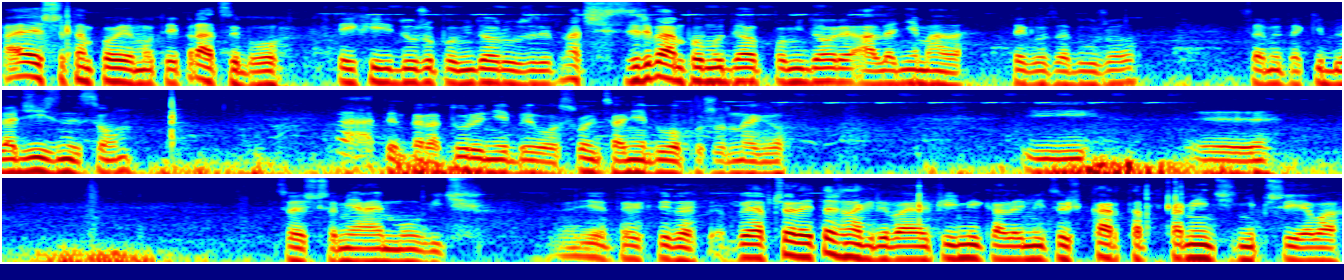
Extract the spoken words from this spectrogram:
A jeszcze tam powiem o tej pracy, bo w tej chwili dużo pomidorów zrywam. Znaczy zrywałem pomidor- pomidory, ale nie ma tego za dużo. Same takie bladzizny są. A temperatury nie było, słońca nie było porządnego. I yy, co jeszcze miałem mówić? Bo ja wczoraj też nagrywałem filmik, ale mi coś karta pamięci nie przyjęła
